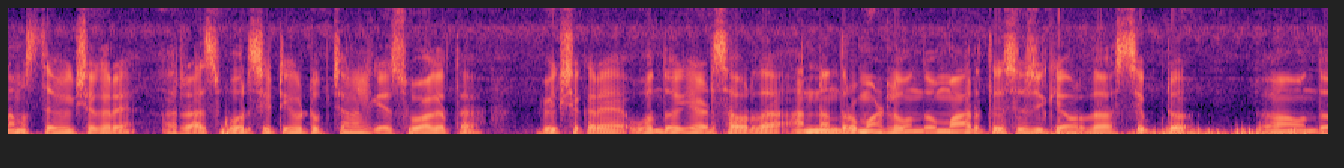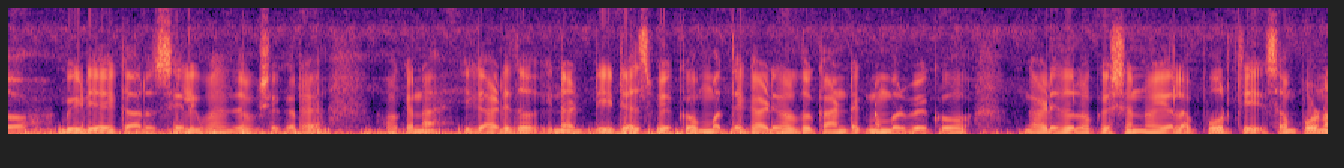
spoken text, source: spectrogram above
ನಮಸ್ತೆ ವೀಕ್ಷಕರೇ. ರಾಜ್ ಫೋರ್ ಸಿಟಿ ಯೂಟ್ಯೂಬ್ ಚಾನಲ್ಗೆ ಸ್ವಾಗತ. ವೀಕ್ಷಕರೇ, ಒಂದು ಎರಡು ಸಾವಿರದ ಹನ್ನೊಂದರ ಮಾಡಲು ಒಂದು ಮಾರುತಿ ಸುಜುಕಿ ಅವ್ರದ್ದು ಸ್ವಿಫ್ಟ್ ಒಂದು ಬಿ ಡಿ ಐ ಕಾರು ಸೇಲಿಗೆ ಬಂದಿದೆ ವೀಕ್ಷಕರೇ. ಓಕೆನಾ? ಈ ಗಾಡಿದು ಇನ್ನು ಡೀಟೇಲ್ಸ್ ಬೇಕು, ಮತ್ತು ಗಾಡಿಯವ್ರದ್ದು ಕಾಂಟ್ಯಾಕ್ಟ್ ನಂಬರ್ ಬೇಕು, ಗಾಡಿದು ಲೊಕೇಶನ್ನು ಎಲ್ಲ ಪೂರ್ತಿ ಸಂಪೂರ್ಣ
